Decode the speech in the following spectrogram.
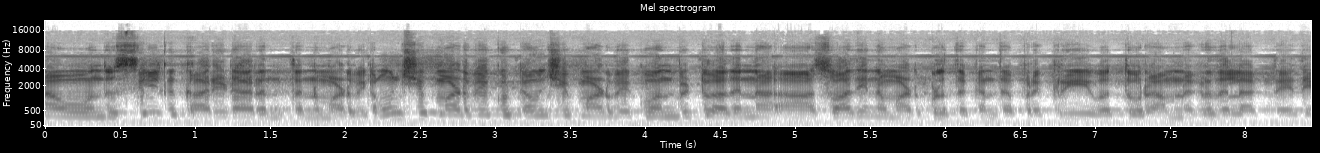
ನಾವು ಒಂದು ಸಿಲ್ಕ್ ಕಾರಿಡಾರ್ ಅಂತ ಮಾಡಬೇಕು. ಟೌನ್ಶಿಪ್ ಮಾಡಬೇಕು ಟೌನ್ಶಿಪ್ ಮಾಡಬೇಕು ಅಂದ್ಬಿಟ್ಟು ಅದನ್ನ ಸ್ವಾಧೀನ ಮಾಡ್ಕೊಳ್ತಕ್ಕಂತ ಪ್ರಕ್ರಿಯೆ ಇವತ್ತು ರಾಮನಗರದಲ್ಲಿ ಆಗ್ತಾ ಇದೆ,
